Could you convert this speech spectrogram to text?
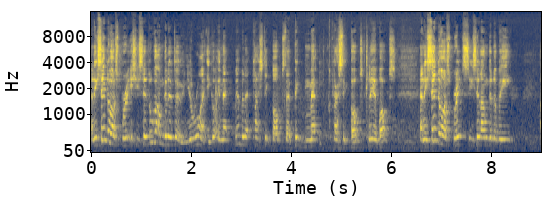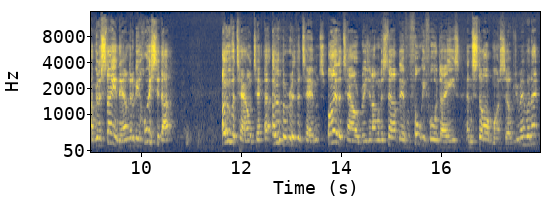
and he said to us British, he said, look what I'm going to do. And you're right, he got in that, remember that plastic box, that big plastic box, clear box? And he said to us Brits, he said, I'm going to be, I'm going to stay in there, I'm going to be hoisted up over, Tower uh, over River Thames, by the Tower Bridge, and I'm going to stay up there for 44 days and starve myself. Do you remember that?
